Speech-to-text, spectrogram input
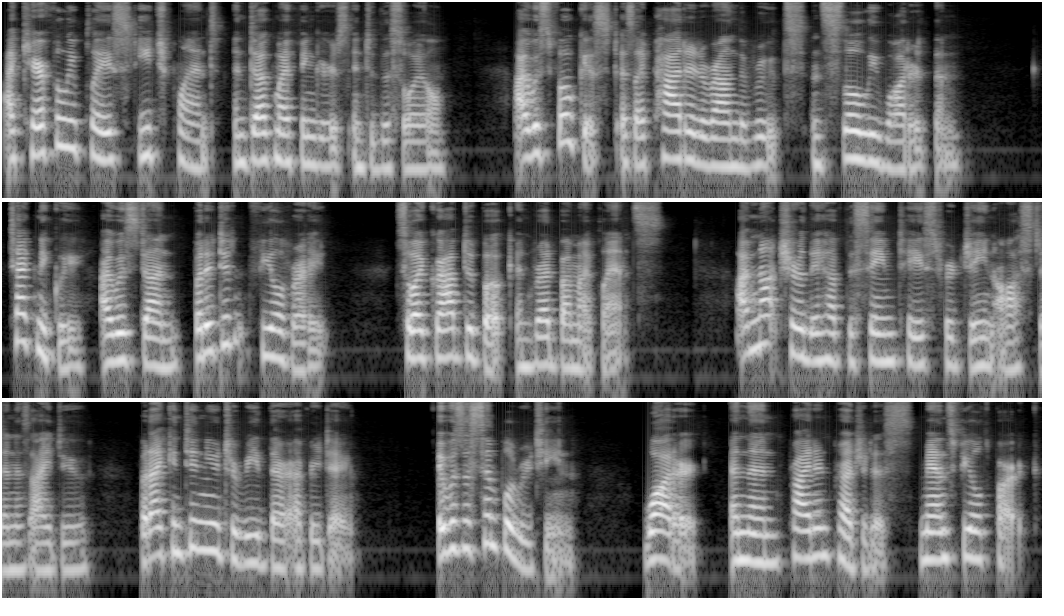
I carefully placed each plant and dug my fingers into the soil. I was focused as I patted around the roots and slowly watered them. Technically, I was done, but it didn't feel right, so I grabbed a book and read by my plants. I'm not sure they have the same taste for Jane Austen as I do, but I continued to read there every day. It was a simple routine water, and then Pride and Prejudice, Mansfield Park.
